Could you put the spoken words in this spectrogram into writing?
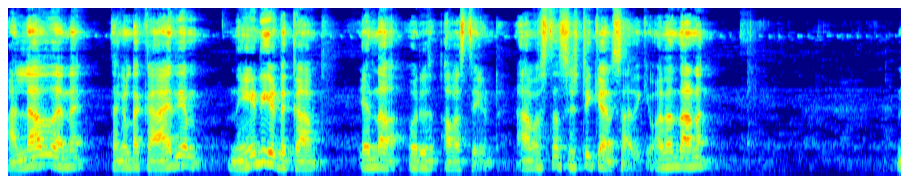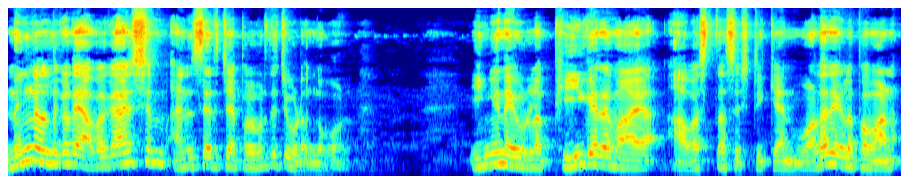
അല്ലാതെ തന്നെ തങ്ങളുടെ കാര്യം നേടിയെടുക്കാം എന്ന ഒരു അവസ്ഥയുണ്ട്. ആ അവസ്ഥ സൃഷ്ടിക്കാൻ സാധിക്കും. അതെന്താണ്? നിങ്ങൾ നിങ്ങളുടെ അവകാശം അനുസരിച്ച് പ്രവർത്തിച്ചു തുടങ്ങുമ്പോൾ ഇങ്ങനെയുള്ള ഭീകരമായ അവസ്ഥ സൃഷ്ടിക്കാൻ വളരെ എളുപ്പമാണ്.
